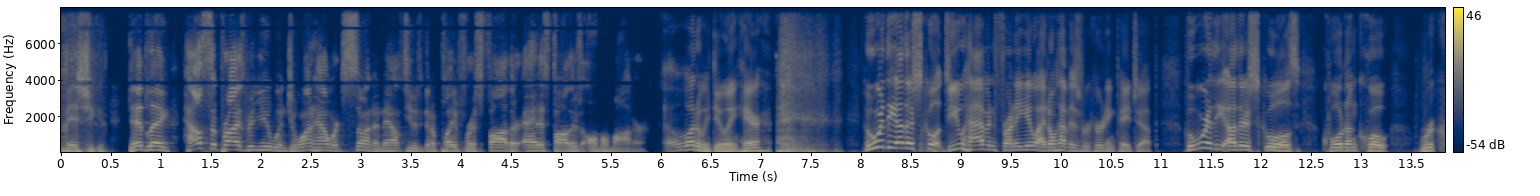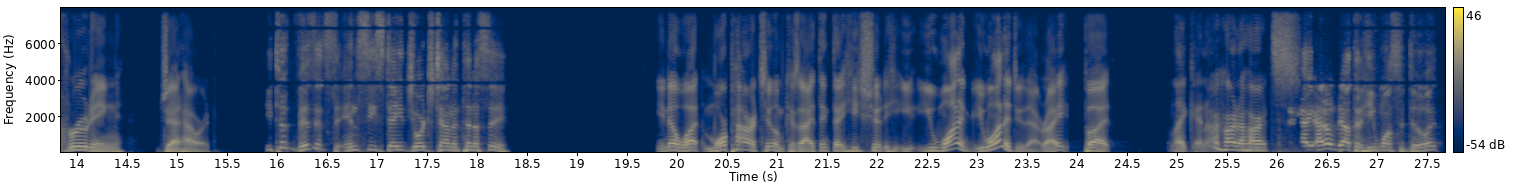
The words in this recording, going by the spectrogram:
Michigan. Dead leg. How surprised were you when Juwan Howard's son announced he was going to play for his father at his father's alma mater? Uh, what are we doing here? Who were the other schools? Do you have in front of you? I don't have his recruiting page up. Who were the other schools, quote unquote, recruiting Jett Howard? He took visits to NC State, Georgetown, and Tennessee. You know what? More power to him because I think that he should. He, you want to you want to do that, right? But like in our heart of hearts, I, I don't doubt that he wants to do it.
